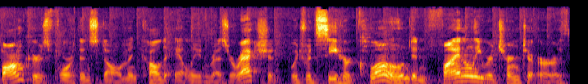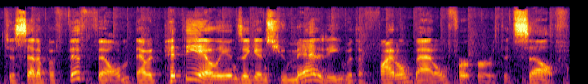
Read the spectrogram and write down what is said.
bonkers fourth installment called Alien Resurrection, which would see her cloned and finally return to Earth to set up a fifth film that would pit the aliens against humanity with a final final battle for Earth itself.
